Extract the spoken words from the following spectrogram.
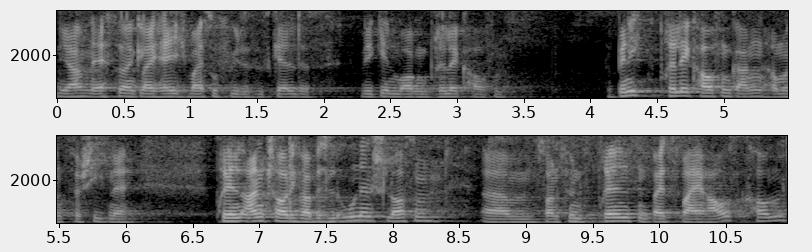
ja, und er dann gleich, hey, ich weiß, wofür dieses Geld ist. Wir gehen morgen Brille kaufen. Dann bin ich zur Brille kaufen gegangen, haben uns verschiedene Brillen angeschaut, ich war ein bisschen unentschlossen. Ähm, es waren fünf Brillen, sind bei zwei rausgekommen.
